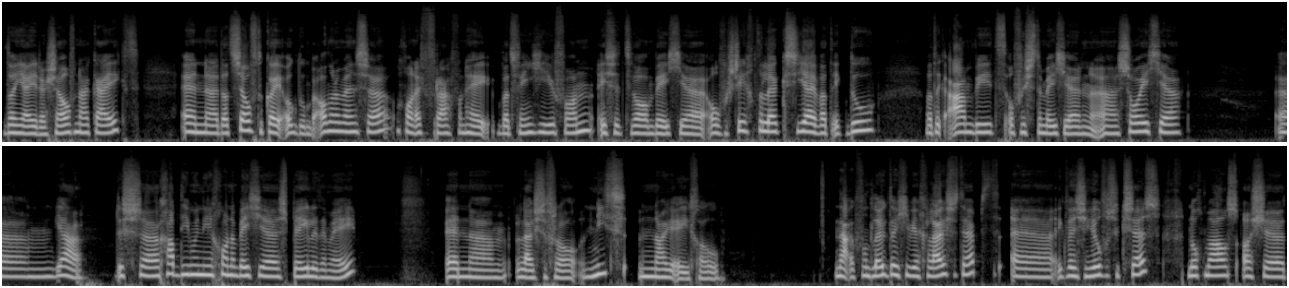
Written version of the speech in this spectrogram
dan jij er zelf naar kijkt. En uh, datzelfde kan je ook doen bij andere mensen. Gewoon even vragen van, hey, wat vind je hiervan? Is het wel een beetje overzichtelijk? Zie jij wat ik doe? Wat ik aanbied? Of is het een beetje een uh, zooitje? Um, ja, dus uh, ga op die manier gewoon een beetje spelen ermee. En um, luister vooral niet naar je ego. Nou, ik vond het leuk dat je weer geluisterd hebt. Uh, ik wens je heel veel succes. Nogmaals, als je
